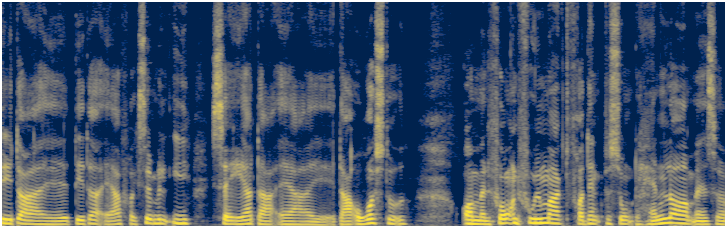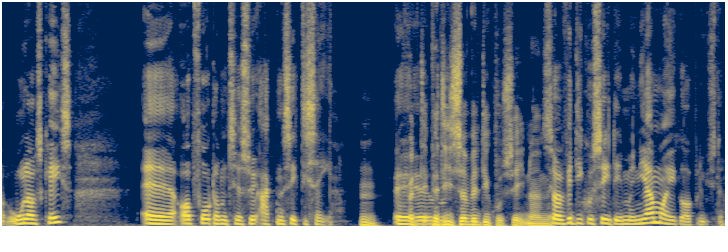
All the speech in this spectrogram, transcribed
det der, øh, det der er for eksempel i sager, der er, øh, der er overstået, og man får en fuldmagt fra den person, det handler om, altså Olavs case, øh, opfordre dem til at søge agtindsigt i sagen. Mm. Fordi, fordi så vil de kunne se noget mere. Så vil de kunne se det, men jeg må ikke oplyse det.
